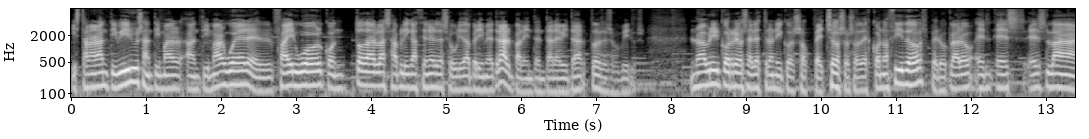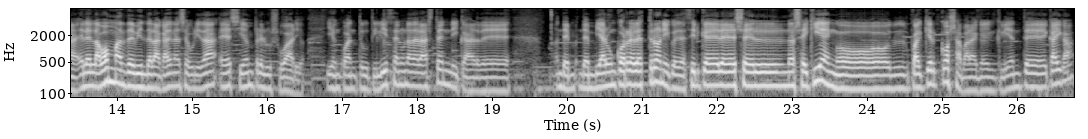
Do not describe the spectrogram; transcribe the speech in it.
Instalar antivirus, anti-malware, el firewall, con todas las aplicaciones de seguridad perimetral para intentar evitar todos esos virus no abrir correos electrónicos sospechosos o desconocidos, pero claro, él es, es la, el eslabón más débil de la cadena de seguridad es siempre el usuario. Y en cuanto utilicen una de las técnicas de de, enviar un correo electrónico y decir que eres el no sé quién o cualquier cosa para que el cliente caiga,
